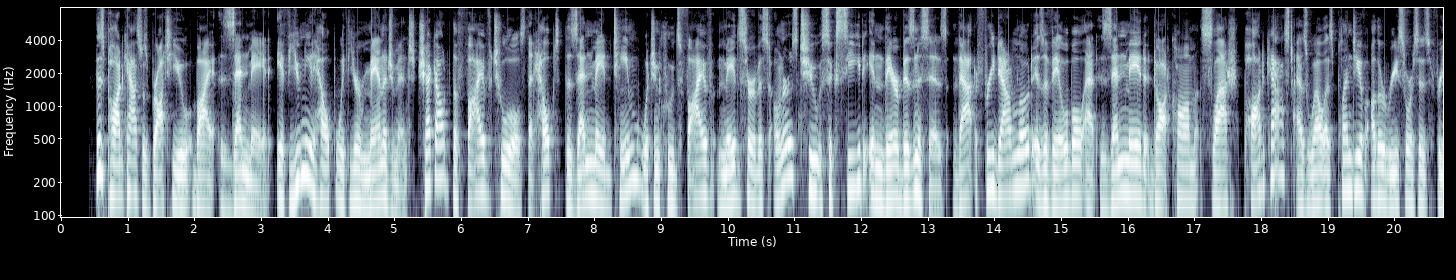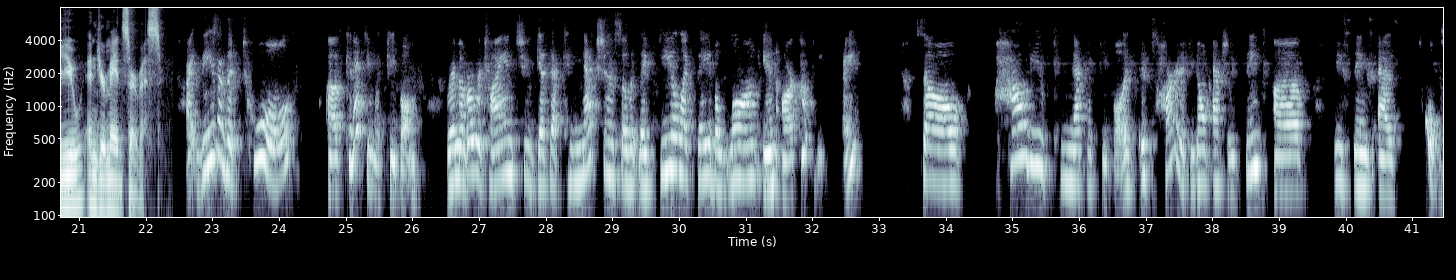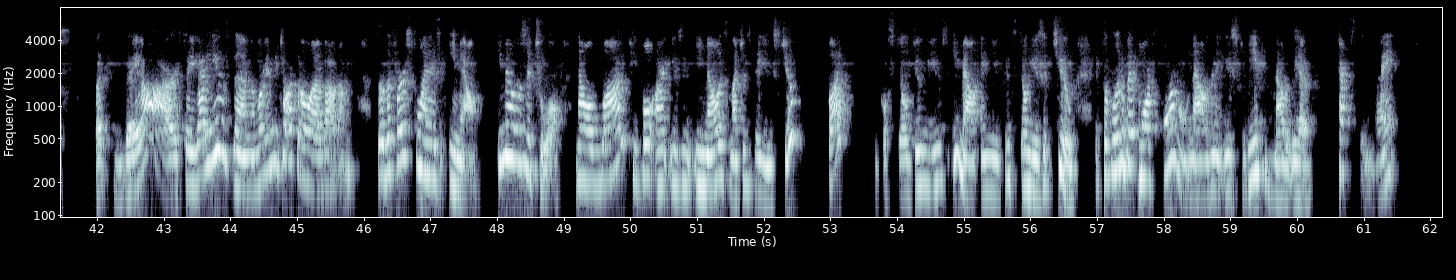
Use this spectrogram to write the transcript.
This podcast was brought to you by ZenMaid. If you need help with your management, check out the five tools that helped the ZenMaid team, which includes five maid service owners, to succeed in their businesses. That free download is available at zenmaid.com slash podcast, as well as plenty of other resources for you and your maid service. All right, these are the tools of connecting with people. Remember, we're trying to get that connection so that they feel like they belong in our company, right? So, how do you connect with people? It, it's hard if you don't actually think of these things as tools, but they are. So, you got to use them, and we're going to be talking a lot about them. So, the first one is email. Email is a tool. Now, a lot of people aren't using email as much as they used to, but people still do use email and you can still use it too. It's a little bit more formal now than it used to be now that we have texting, right?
